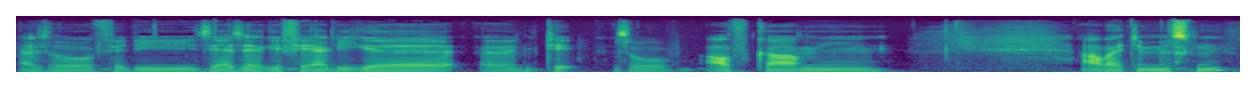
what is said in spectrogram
also für die sehr, sehr gefährliche äh, so Aufgaben arbeiten müssen.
